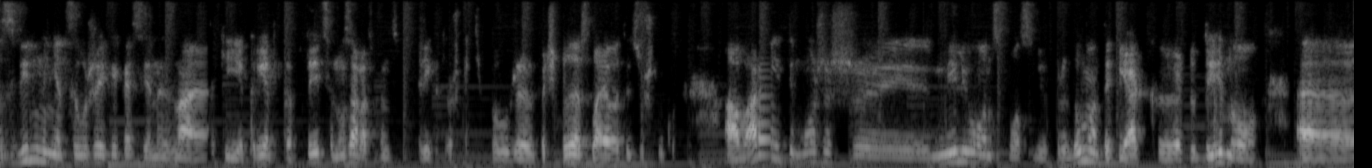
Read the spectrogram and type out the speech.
звільнення це вже якась, я не знаю, такі як рідка птиця. Ну зараз в принципі рік трошки типу, вже почали осваювати цю штуку. А в армії ти можеш е, мільйон способів придумати, як е, людину е,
